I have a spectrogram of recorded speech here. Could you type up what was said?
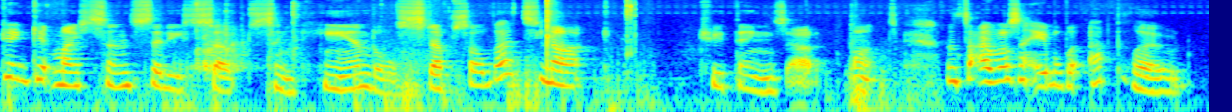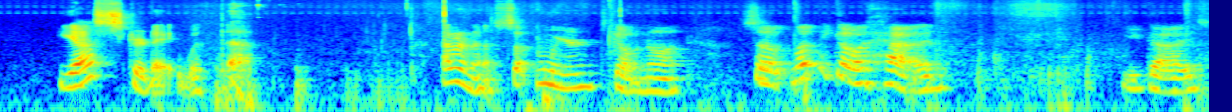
did get my Sin City soaps and candles stuff, so let's knock two things out at once. Since I wasn't able to upload yesterday with that. I don't know, something weird's going on. So let me go ahead, you guys,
